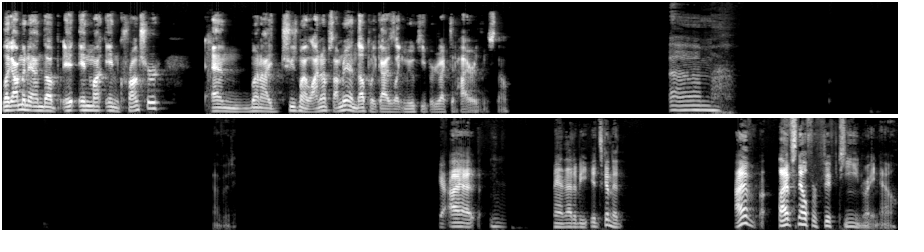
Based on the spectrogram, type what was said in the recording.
Like I'm going to end up in my in Cruncher, and when I choose my lineups, I'm going to end up with guys like Mookie projected higher than Snell. Um, Yeah, I had man, that'd be it's gonna I have I have Snell for fifteen right now.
